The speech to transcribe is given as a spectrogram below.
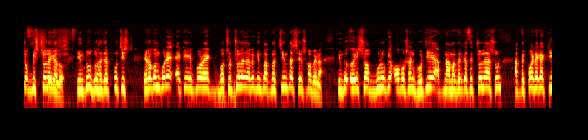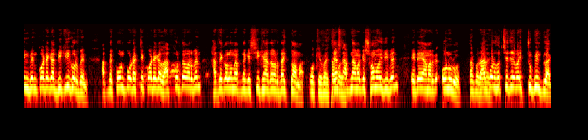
চব্বিশ চলে গেল। কিন্তু দুই হাজার পঁচিশ এরকম করে একের পর এক বছর চলে যাবে কিন্তু আপনার চিন্তা শেষ হবে না। কিন্তু ওই সবগুলোকে অবসান ঘটিয়ে আপনি আমাদের কাছে চলে আসুন। আপনি কয় টাকা কিনবেন কয় টাকা বিক্রি করবেন আপনি কোন প্রোডাক্টে কয় টাকা লাভ করতে পারবেন হাতে কলমে আপনাকে শিখিয়ে দেওয়ার দায়িত্ব আমার। ওকে ভাই জাস্ট আপনি আমাকে সময় দিবেন এটাই আমার অনুরোধ। তারপর হচ্ছে যে ভাই টুপিন প্লাগ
